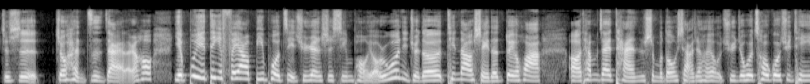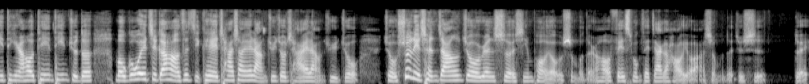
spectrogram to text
就是。就很自在了，然后也不一定非要逼迫自己去认识新朋友。如果你觉得听到谁的对话，呃，他们在谈什么东西好像很有趣，就会凑过去听一听，然后听一听，觉得某个位置刚好自己可以插上一两句，就插一两句，就就顺理成章就认识了新朋友什么的。然后 Facebook 再加个好友啊什么的，就是对，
